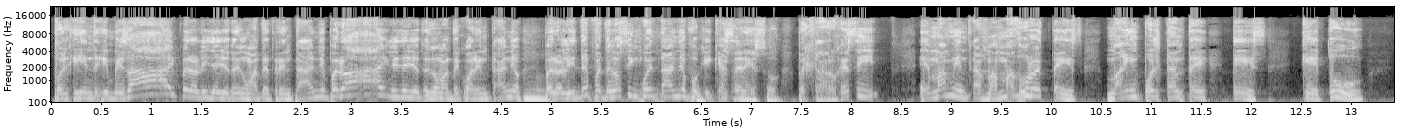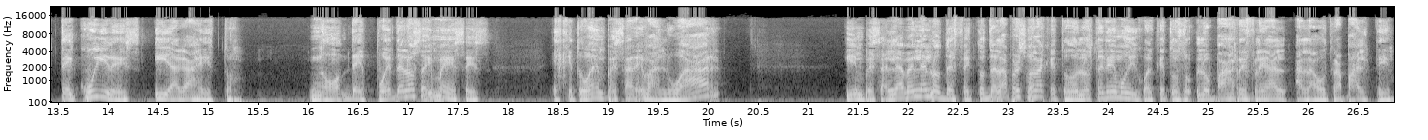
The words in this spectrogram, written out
Porque hay gente que empieza, ay, pero Lidia, yo tengo más de 30 años, pero ay, Lidia, yo tengo más de 40 años, pero Lidia, después de los 50 años, ¿por qué hay que hacer eso? Pues claro que sí. Es más, mientras más maduro estés, más importante es que tú te cuides y hagas esto. No, después de los seis meses, es que tú vas a empezar a evaluar y empezarle a verle los defectos de la persona, que todos los tenemos, igual que tú los vas a reflejar a la otra parte.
